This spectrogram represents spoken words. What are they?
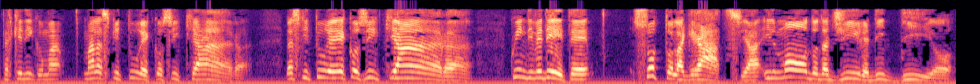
Perché dico, ma, ma la scrittura è così chiara, la scrittura è così chiara, quindi vedete, sotto la grazia, il modo d'agire di Dio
